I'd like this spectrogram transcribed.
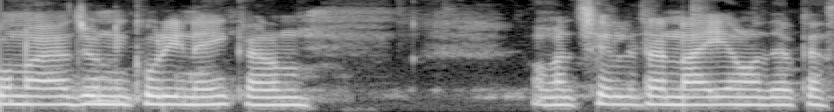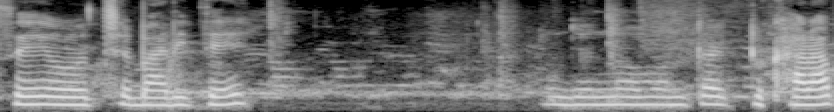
কোনো আয়োজনই করি নাই কারণ আমার ছেলেটা নাই আমাদের কাছে ও হচ্ছে বাড়িতে। ওই জন্য মনটা একটু খারাপ।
